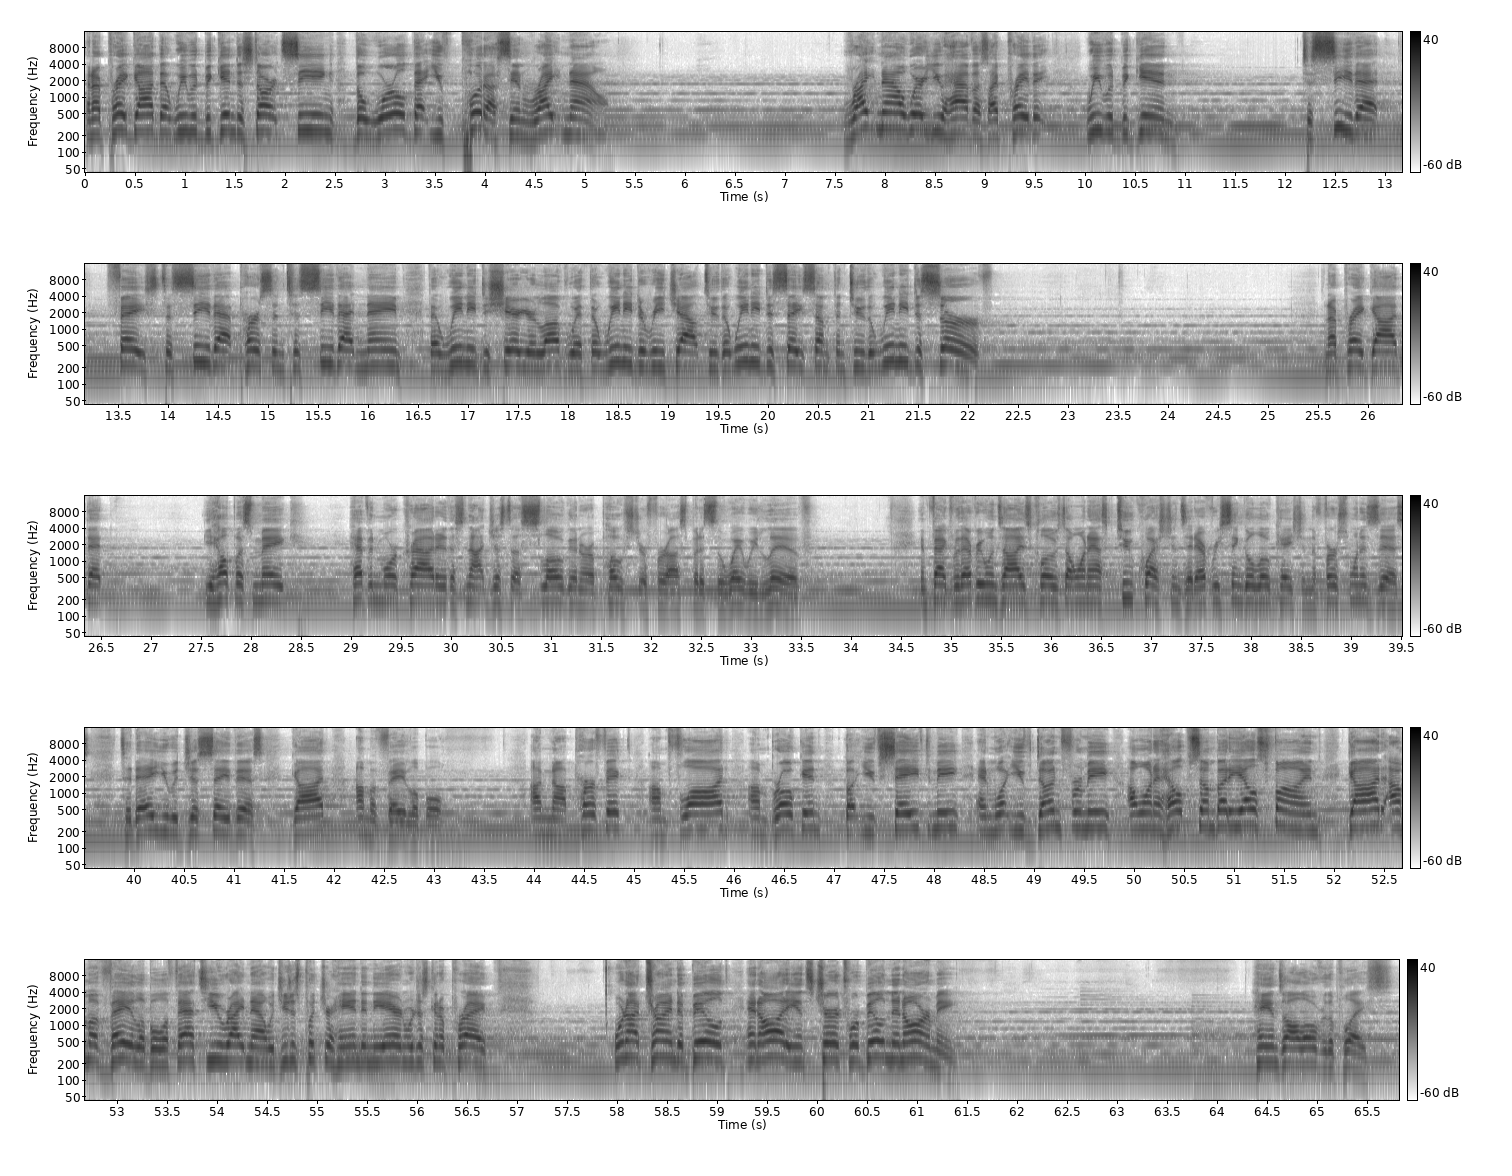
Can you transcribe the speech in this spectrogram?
And I pray, God, that we would begin to start seeing the world that you've put us in right now. Right now, where you have us, I pray that we would begin to see that face, to see that person, to see that name that we need to share your love with, that we need to reach out to, that we need to say something to, that we need to serve. And I pray, God, that you help us make heaven more crowded. That's not just a slogan or a poster for us, but it's the way we live. In fact, with everyone's eyes closed, I want to ask two questions at every single location. The first one is this Today, you would just say this God, I'm available. I'm not perfect. I'm flawed. I'm broken, but you've saved me. And what you've done for me, I want to help somebody else find. God, I'm available. If that's you right now, would you just put your hand in the air and we're just going to pray? We're not trying to build an audience, church. We're building an army. Hands all over the place.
